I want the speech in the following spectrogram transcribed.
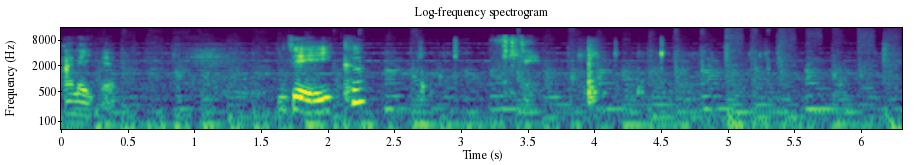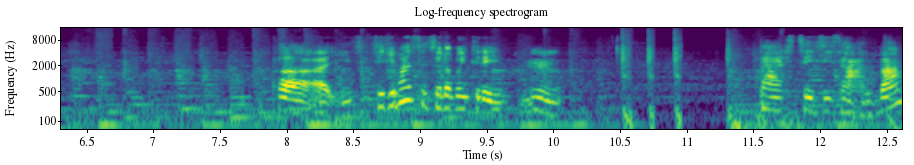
a lei è Jake sì. poi siete rimaste solo voi tre mm. Parse si salva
